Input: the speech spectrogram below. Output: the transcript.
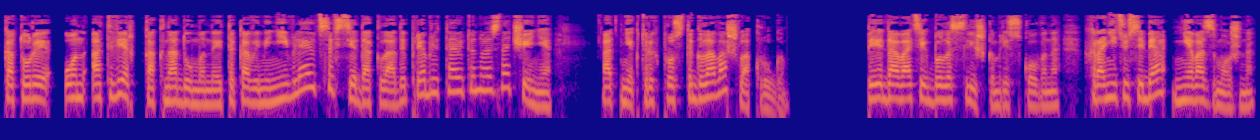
которые он отверг как надуманные, таковыми не являются, все доклады приобретают иное значение. От некоторых просто голова шла кругом. Передавать их было слишком рискованно, хранить у себя невозможно.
